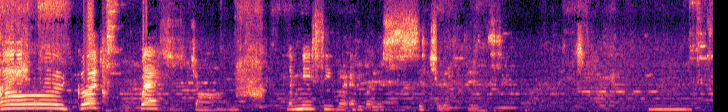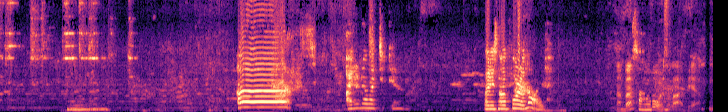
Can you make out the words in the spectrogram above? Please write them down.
Oh, good question. Let me see where everybody is situated. Hmm. Uh, I don't know what to do. But it's not four alive. Number Solid. four is alive. Yeah,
